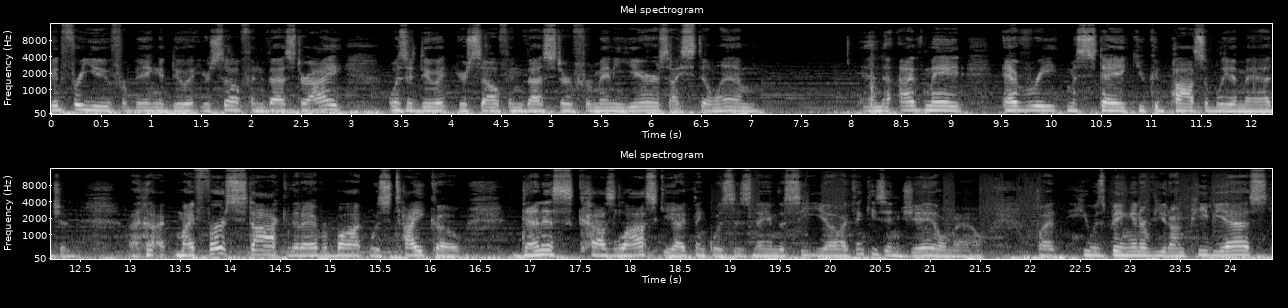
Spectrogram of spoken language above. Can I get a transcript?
good for you for being a do it yourself investor. I was a do it yourself investor for many years. I still am. And I've made every mistake you could possibly imagine. My first stock that I ever bought was Tyco. Dennis Kozlowski, I think was his name, the CEO. I think he's in jail now but he was being interviewed on PBS,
